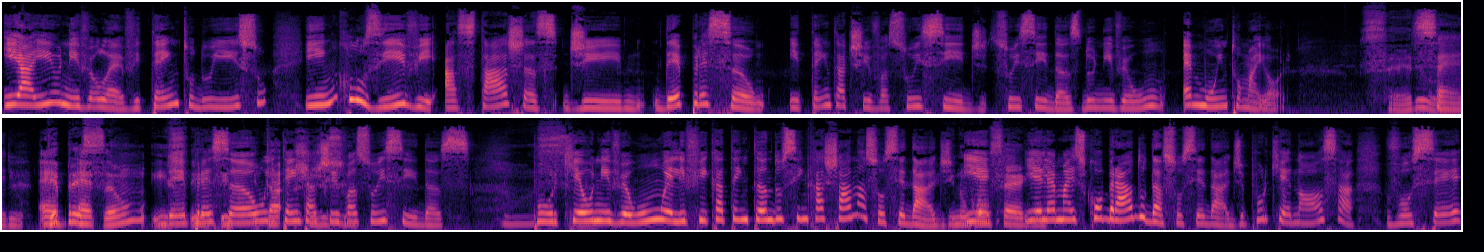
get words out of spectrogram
E aí o nível leve tem tudo isso e inclusive as taxas de depressão e tentativas suicide, suicidas do nível 1 é muito maior. Sério? Sério. É, depressão é, e Depressão e, e, e tentativas suicidas. Nossa. Porque o nível 1, ele fica tentando se encaixar na sociedade. E não e é, consegue. É, e ele é mais cobrado da sociedade. Porque, nossa, você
